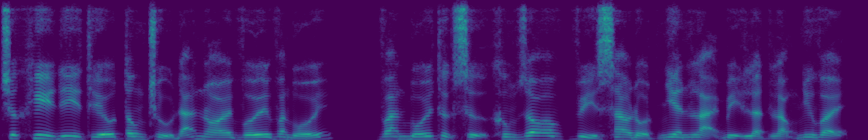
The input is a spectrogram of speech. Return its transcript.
trước khi đi thiếu tông chủ đã nói với văn bối, văn bối thực sự không rõ vì sao đột nhiên lại bị lật lọng như vậy.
